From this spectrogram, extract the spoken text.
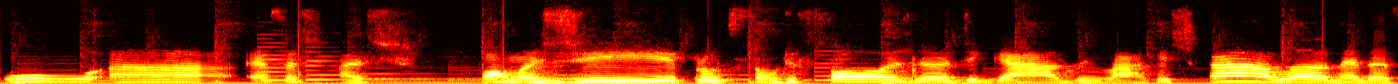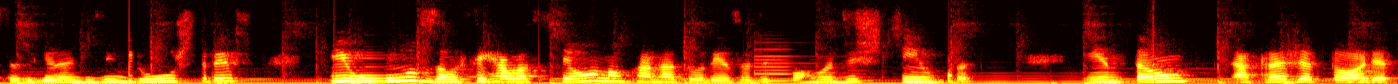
o, a, essas as formas de produção de soja, de gado em larga escala, né, dessas grandes indústrias, que usam, se relacionam com a natureza de forma distinta. Então, a trajetória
